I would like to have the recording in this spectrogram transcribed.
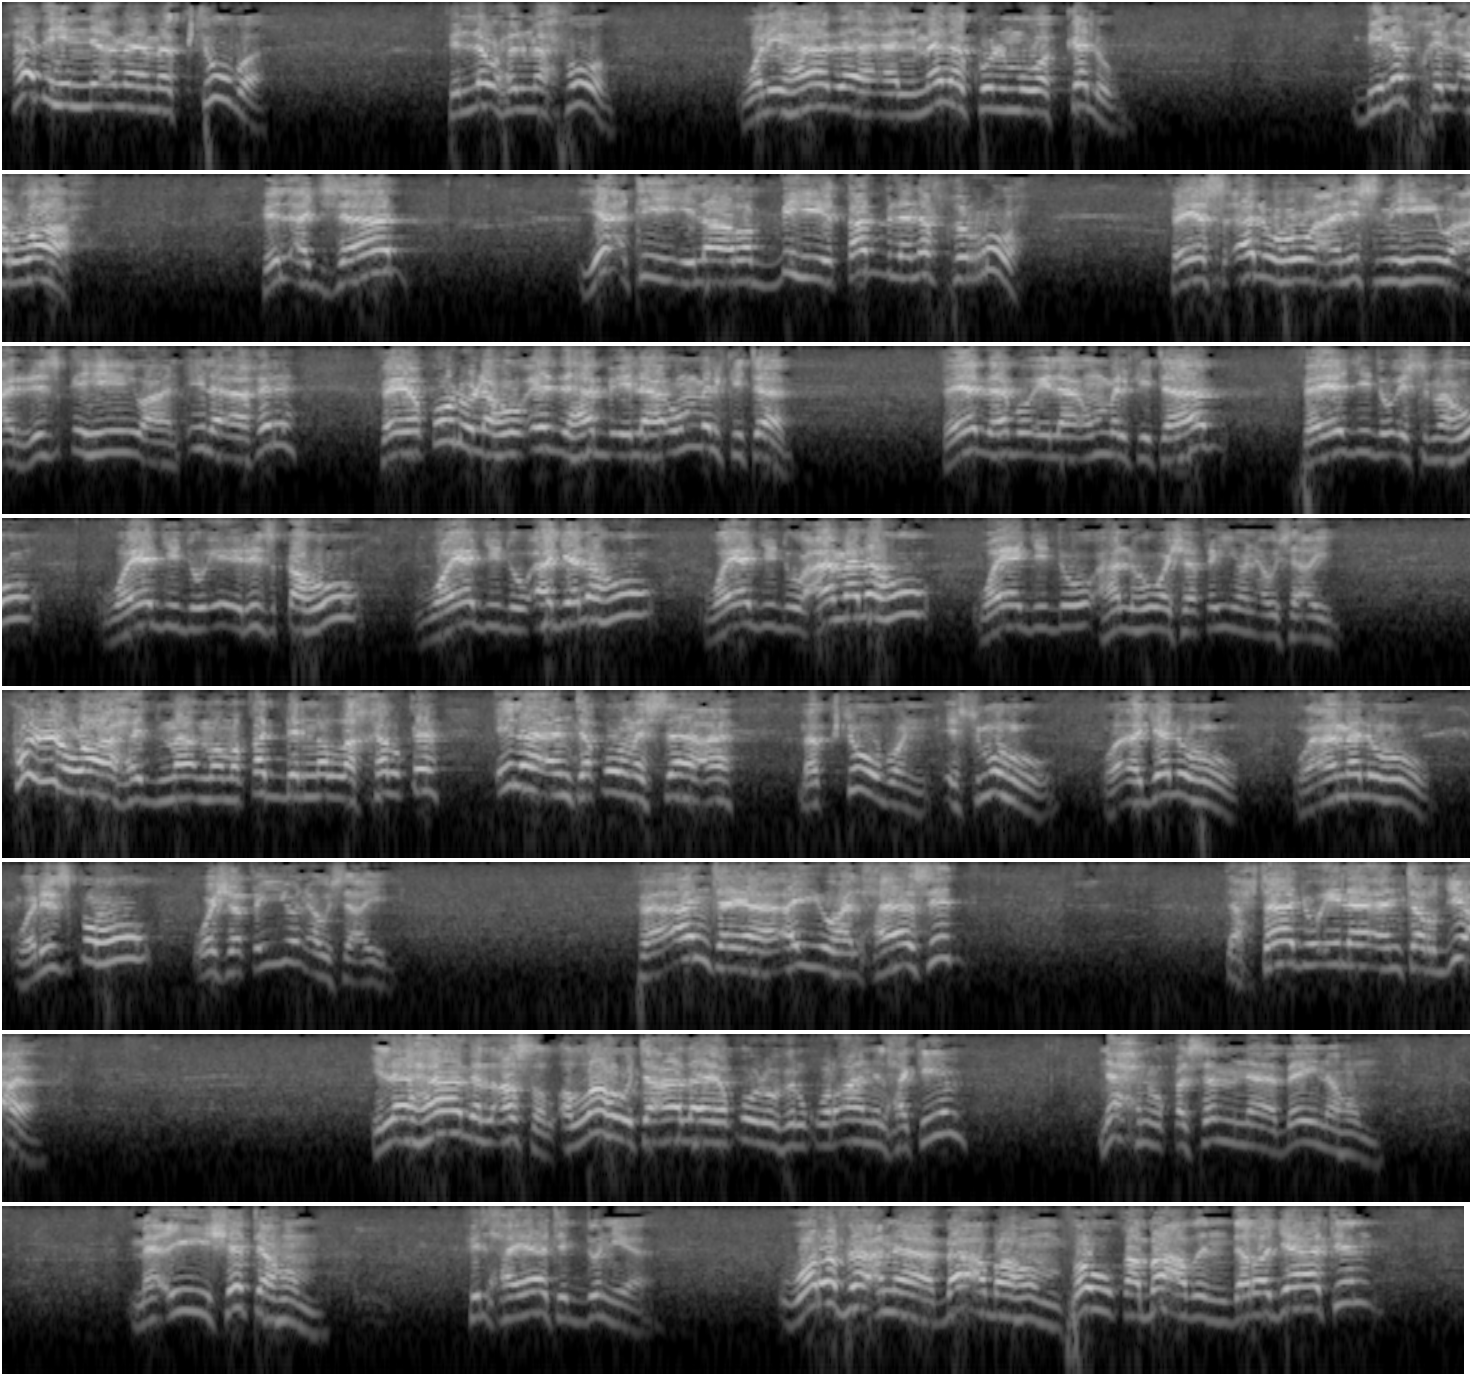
هذه النعمة مكتوبة في اللوح المحفوظ ولهذا الملك الموكل بنفخ الأرواح في الأجساد يأتي إلى ربه قبل نفخ الروح. فيسأله عن اسمه وعن رزقه وعن إلى آخره فيقول له اذهب إلى أم الكتاب. فيذهب إلى أم الكتاب فيجد اسمه ويجد رزقه ويجد أجله ويجد عمله ويجد هل هو شقي أو سعيد. كل واحد ما مقدر من الله خلقه إلى أن تقوم الساعة مكتوب اسمه وأجله وعمله ورزقه وشقي أو سعيد. فأنت يا أيها الحاسد تحتاج إلى أن ترجع إلى هذا الأصل. الله تعالى يقول في القرآن الحكيم نحن قسمنا بينهم معيشتهم في الحياة الدنيا. ورفعنا بعضهم فوق بعض درجات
